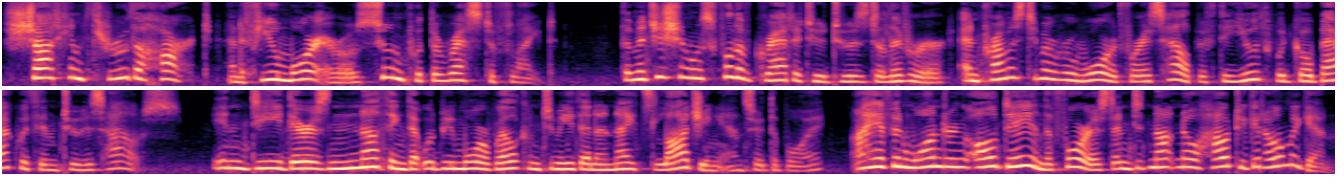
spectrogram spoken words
shot him through the heart, and a few more arrows soon put the rest to flight. The magician was full of gratitude to his deliverer and promised him a reward for his help if the youth would go back with him to his house. Indeed, there is nothing that would be more welcome to me than a night's lodging, answered the boy. I have been wandering all day in the forest and did not know how to get home again.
